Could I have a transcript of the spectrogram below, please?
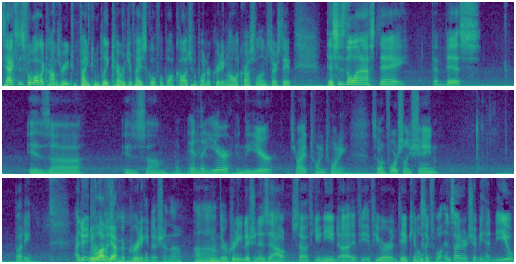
TexasFootball.com is where you can find complete coverage of high school football, college football, and recruiting all across the Lone Star State. This is the last day that this is, uh, is, um, what- In the year. in the year. That's right, 2020. So unfortunately, Shane, buddy, I do need We to love replace ya. it with the recruiting edition though. Um, the recruiting edition is out, so if you need, uh, if you, if you are a Dave Campbell Texas Football Insider, it should be heading to you.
